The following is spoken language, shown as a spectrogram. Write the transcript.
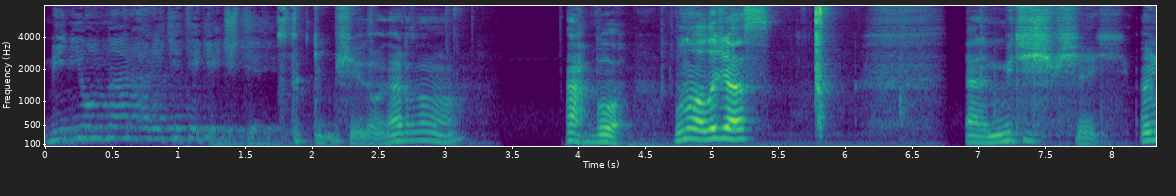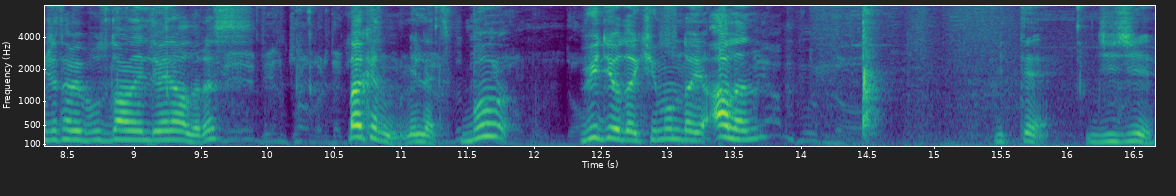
Minyonlar harekete geçti. Fıstık gibi bir şeydi o. Nerede lan o? Hah bu. Bunu alacağız. Yani müthiş bir şey. Önce tabi buzdağın eldiveni alırız. Bakın millet. Bu videodaki Mundo'yu alın. Bitti. GG.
